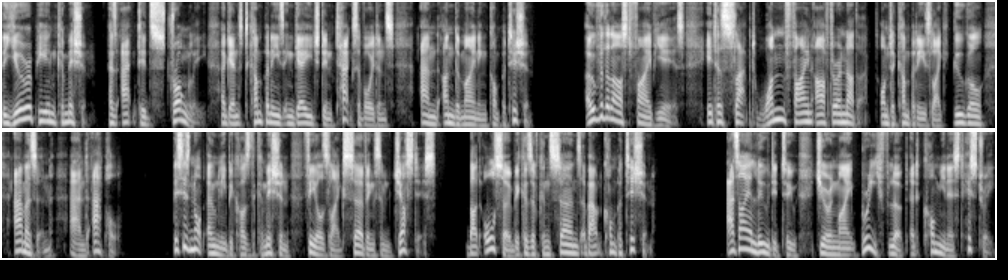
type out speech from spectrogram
the European Commission has acted strongly against companies engaged in tax avoidance and undermining competition. Over the last five years, it has slapped one fine after another onto companies like Google, Amazon, and Apple. This is not only because the Commission feels like serving some justice, but also because of concerns about competition. As I alluded to during my brief look at communist history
